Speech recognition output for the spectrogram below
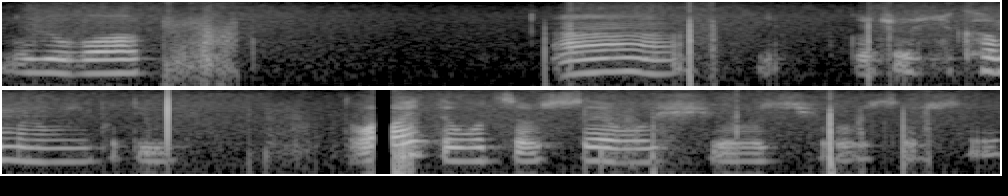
Нульова. А, ні, яка камеру мені потрібна. Давайте оце все, ось, ось, ось це все.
